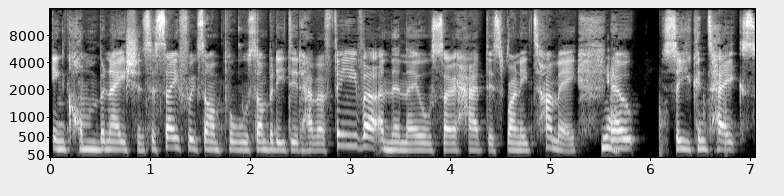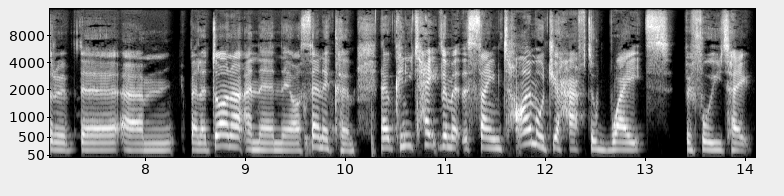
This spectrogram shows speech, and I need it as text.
in combination. So, say, for example, somebody did have a fever and then they also had this runny tummy. Yeah. Now, so you can take sort of the um, belladonna and then the arsenicum. Now, can you take them at the same time, or do you have to wait before you take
